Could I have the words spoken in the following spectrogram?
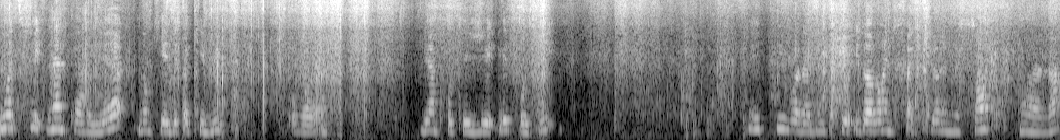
Voici l'intérieur. Donc il y a des papiers buts pour euh, bien protéger les produits. Et puis voilà, donc il doit avoir une facture, il me semble. Voilà.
